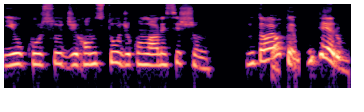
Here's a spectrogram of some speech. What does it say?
e o curso de home studio com Lawrence Chum. Então é o tempo inteiro.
